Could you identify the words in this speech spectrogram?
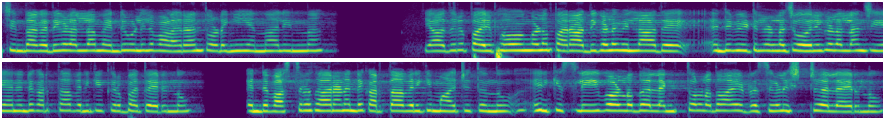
ചിന്താഗതികളെല്ലാം എന്റെ ഉള്ളിൽ വളരാൻ തുടങ്ങി. എന്നാൽ ഇന്ന് യാതൊരു പരിഭവങ്ങളും പരാതികളും ഇല്ലാതെ എന്റെ വീട്ടിലുള്ള ജോലികളെല്ലാം ചെയ്യാൻ എന്റെ കർത്താവ് എനിക്ക് കൃപ തരുന്നു. എന്റെ വസ്ത്രധാരണം എന്റെ കർത്താവ് എനിക്ക് മാറ്റി തന്നു. എനിക്ക് സ്ലീവ് ഉള്ളതോ ലെങ്ത് ഉള്ളതോ ആയ ഡ്രസ്സുകൾ ഇഷ്ടമല്ലായിരുന്നു.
